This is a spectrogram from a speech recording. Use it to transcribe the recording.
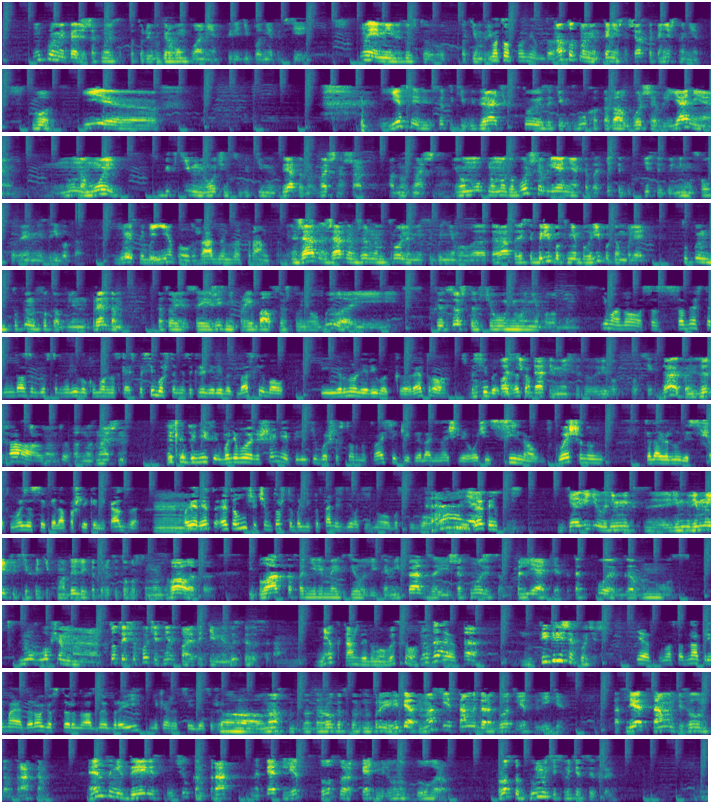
Ну, кроме, опять же, шахнозисов, которые в игровом плане впереди планеты всей. Ну, я имею в виду, что вот по тем временам. На тот момент, да. На тот момент, конечно. Сейчас-то, конечно, нет. Вот. И э, если все-таки выбирать, кто из этих двух оказал большее влияние, ну, на мой субъективный, очень субъективный взгляд, однозначно шаг. Однозначно. И он мог намного большее влияние оказать, если бы, если бы не ушел в свое время из Рибака. Если бы не был жадным засранцем. Жад- жадным жирным троллем, если бы не был, это раз. А если бы Рибок не был Рибоком, блядь, тупым, тупым, сука, блин, брендом, который в своей жизни проебал все, что у него было, и все, что, чего у него не было, блин. Дима, но со- с одной стороны да, с другой стороны Рибаку можно сказать спасибо, что они закрыли Рибак баскетбол и вернули Рибак ретро. Спасибо Ну, им классик, этом. да, ты имеешь в виду Рибок классик. Да, из этого Да, однозначно. Если бы не их волевое решение перейти больше в сторону классики, когда они начали очень сильно в квешену, когда вернулись шакнозисы, когда пошли камикадзе. М, Поверь, это, это лучше, чем то, чтобы они пытались сделать из нового баскетбола. Да, я- это им- Я видел ремикс, э, рем- ремейки всех этих моделей, которые ты только что назвал. Это и Бластов они ремейк сделали, и Камикадзе, и Шахнозисов. Блять, это такое говно. Ну, в общем, э, кто-то еще хочет, нет, по этой теме высказаться там? Нет, каждый, думаю, высказался. Ну да, Нет. да. Ты, Гриша, хочешь? Нет, у нас одна прямая дорога в сторону одной брови, мне кажется, идет уже. Да, у нас дорога в сторону брови. Ребят, у нас есть самый дорогой атлет в лиге. С самым тяжелым контрактом. Энтони Дэвис получил контракт на 5 лет 145 миллионов долларов. Просто вдумайтесь в эти цифры.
